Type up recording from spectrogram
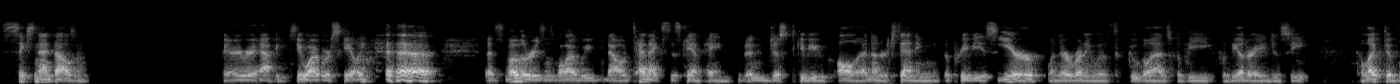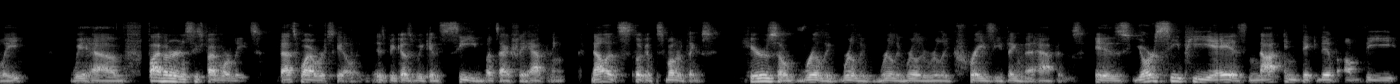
69,000. Very, very happy. See why we're scaling? that's one of the reasons why we've now 10x this campaign. And just to give you all an understanding, the previous year when they're running with Google Ads with the with the other agency, collectively, we have 565 more leads. That's why we're scaling, is because we can see what's actually happening. Now let's look at some other things. Here's a really, really, really, really, really crazy thing that happens is your CPA is not indicative of the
